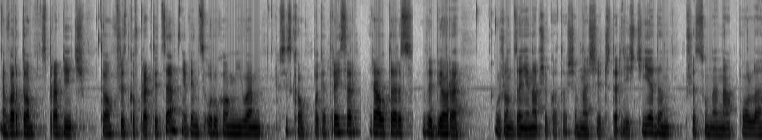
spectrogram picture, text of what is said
Warto sprawdzić to wszystko w praktyce, więc uruchomiłem Cisco Packet Tracer, routers, wybiorę urządzenie na przykład 1841, przesunę na pole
